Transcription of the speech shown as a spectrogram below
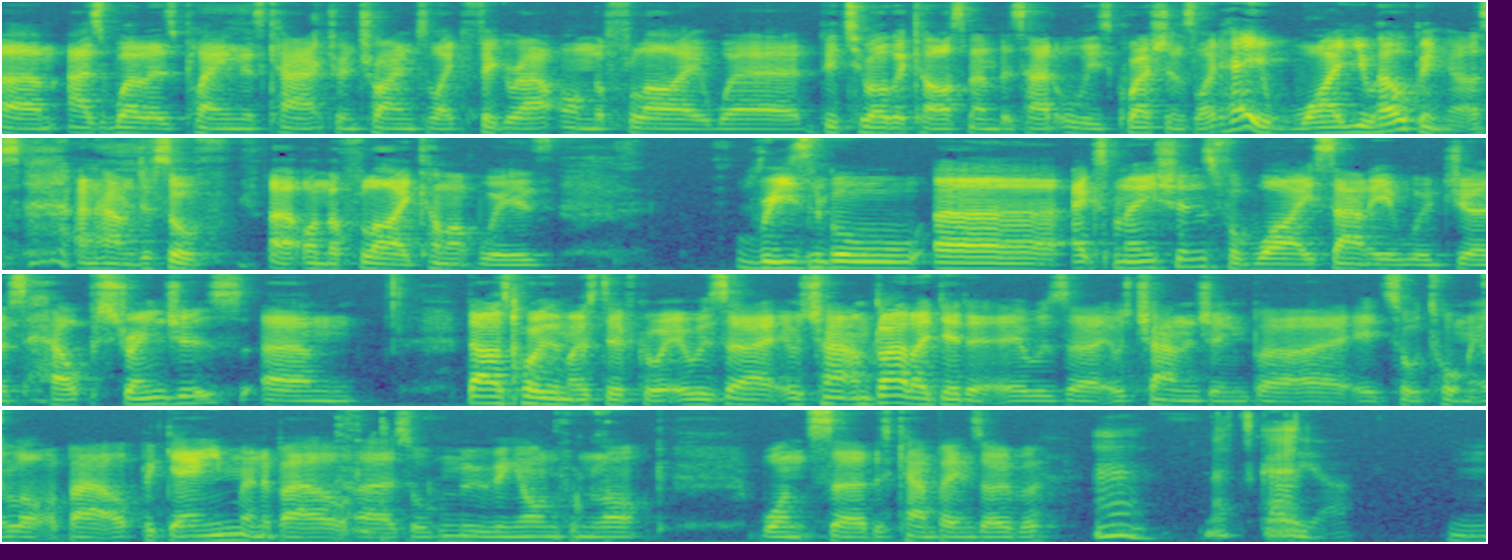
um, as well as playing this character and trying to like figure out on the fly where the two other cast members had all these questions like, "Hey, why are you helping us?" and having to sort of uh, on the fly come up with reasonable uh, explanations for why Sally would just help strangers. Um, that was probably the most difficult. It was. Uh, it was. Cha- I'm glad I did it. It was. Uh, it was challenging, but uh, it sort of taught me a lot about the game and about uh, sort of moving on from Locke once uh, this campaign's over. That's Oh good. yeah.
